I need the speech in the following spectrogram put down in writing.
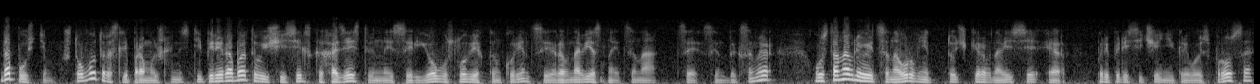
Допустим, что в отрасли промышленности, перерабатывающей сельскохозяйственное сырье в условиях конкуренции равновесная цена C с индексом R устанавливается на уровне точки равновесия R при пересечении кривой спроса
